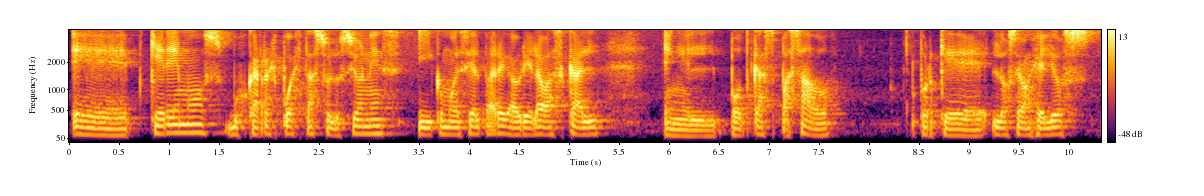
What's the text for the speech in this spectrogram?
eh, queremos buscar respuestas, soluciones y como decía el padre Gabriel Abascal en el podcast pasado, porque los evangelios,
